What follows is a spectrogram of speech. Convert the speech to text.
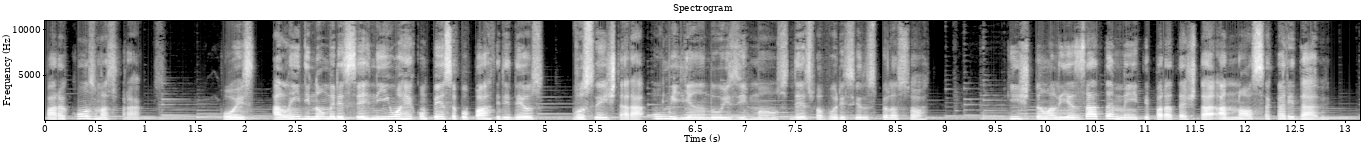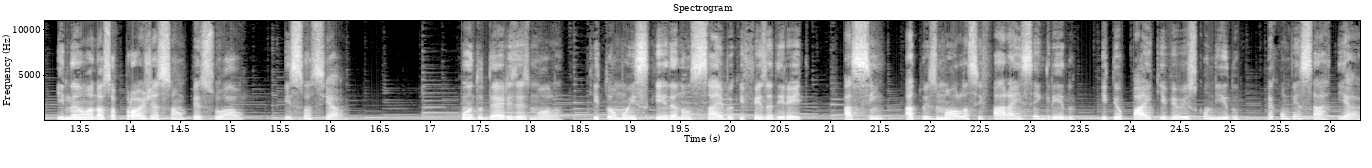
para com os mais fracos pois, além de não merecer nenhuma recompensa por parte de Deus, você estará humilhando os irmãos desfavorecidos pela sorte, que estão ali exatamente para testar a nossa caridade e não a nossa projeção pessoal e social. Quando deres a esmola, que tua mão esquerda não saiba o que fez a direita. Assim, a tua esmola se fará em segredo, e teu pai que veio escondido recompensar-te-á.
